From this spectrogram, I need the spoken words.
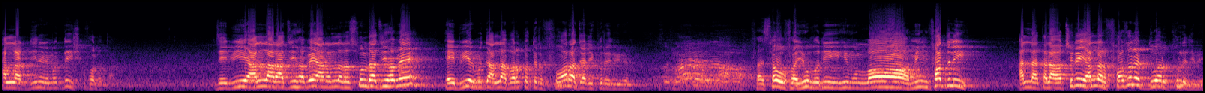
আল্লাহর দিনের মধ্যেই সফলতা। যে বিয়ে আল্লাহ রাজি হবে আর আল্লাহ রসুল রাজি হবে, এই বিয়ের মধ্যে আল্লাহ বরকতের ফোয়ারা জারি করে দিবেন। আল্লাহ তালা অচিরেই আল্লাহর ফজলের দুয়ার খুলে দিবে।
